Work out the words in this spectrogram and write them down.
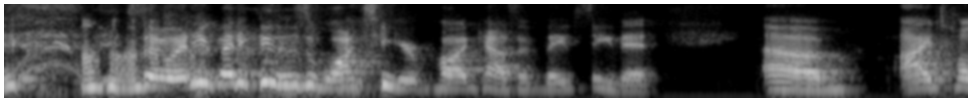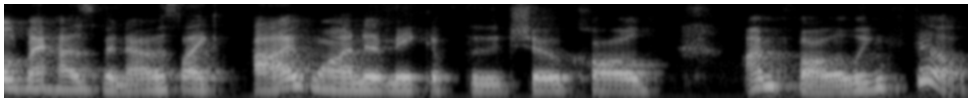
Uh-huh. so anybody who's watching your podcast if they've seen it um i told my husband i was like i want to make a food show called i'm following phil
